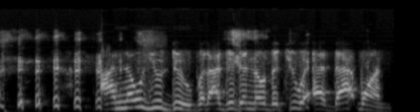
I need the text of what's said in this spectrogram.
I know you do, but I didn't know that you were at that one.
